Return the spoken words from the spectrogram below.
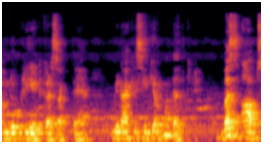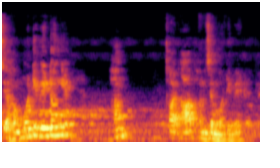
हम लोग क्रिएट कर सकते हैं बिना किसी के मदद के। बस आपसे हम मोटिवेट होंगे, हम और आप हमसे मोटिवेट होंगे।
